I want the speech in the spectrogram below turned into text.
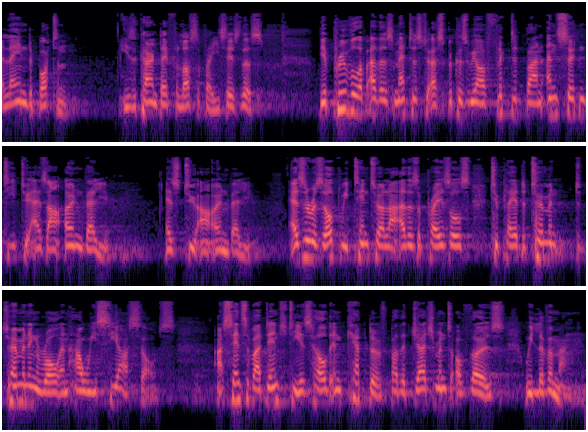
Alain de Botton. He's a current day philosopher. He says this The approval of others matters to us because we are afflicted by an uncertainty to as our own value, as to our own value. As a result, we tend to allow others' appraisals to play a determin- determining role in how we see ourselves. Our sense of identity is held in captive by the judgment of those we live among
